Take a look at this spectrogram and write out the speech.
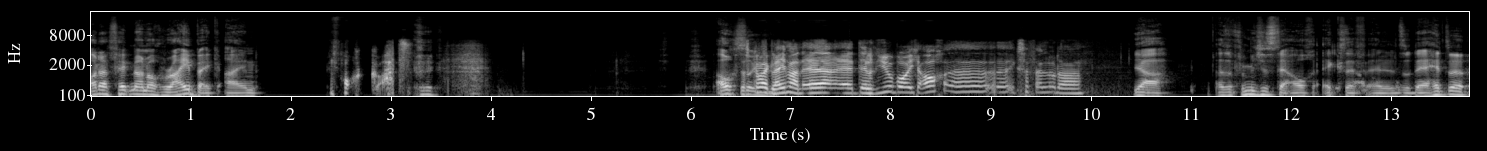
Oh, da fällt mir auch noch Ryback ein. Oh Gott. Auch Das so. können wir gleich machen. Äh, äh, Del Rio bei euch auch äh, XFL oder? Ja, also für mich ist der auch XFL. Also der hätte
